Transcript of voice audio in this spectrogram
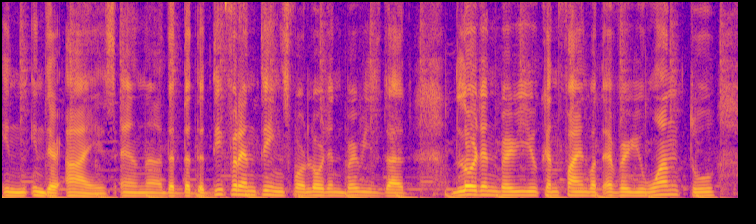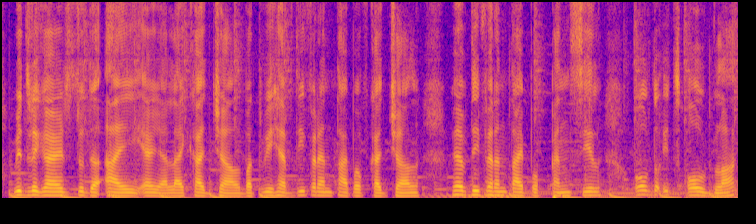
in in their eyes. And uh, the, the the different things for Lord and Berry is that Lord and Berry you can find whatever you want to with regards to the eye area like kajal. But we have different type of kajal. We have different type of pencil although it's all black.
